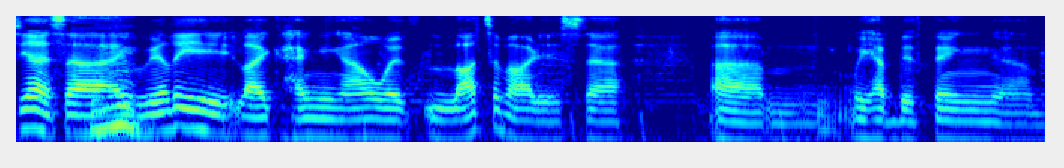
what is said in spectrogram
Yes, uh, mm-hmm. I really like hanging out with lots of artists. Uh, um, we have this thing um,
